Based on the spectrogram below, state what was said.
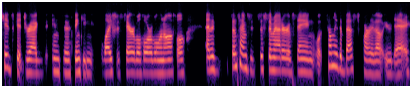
kids get dragged into thinking life is terrible, horrible, and awful. And sometimes it's just a matter of saying, well, tell me the best part about your day.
